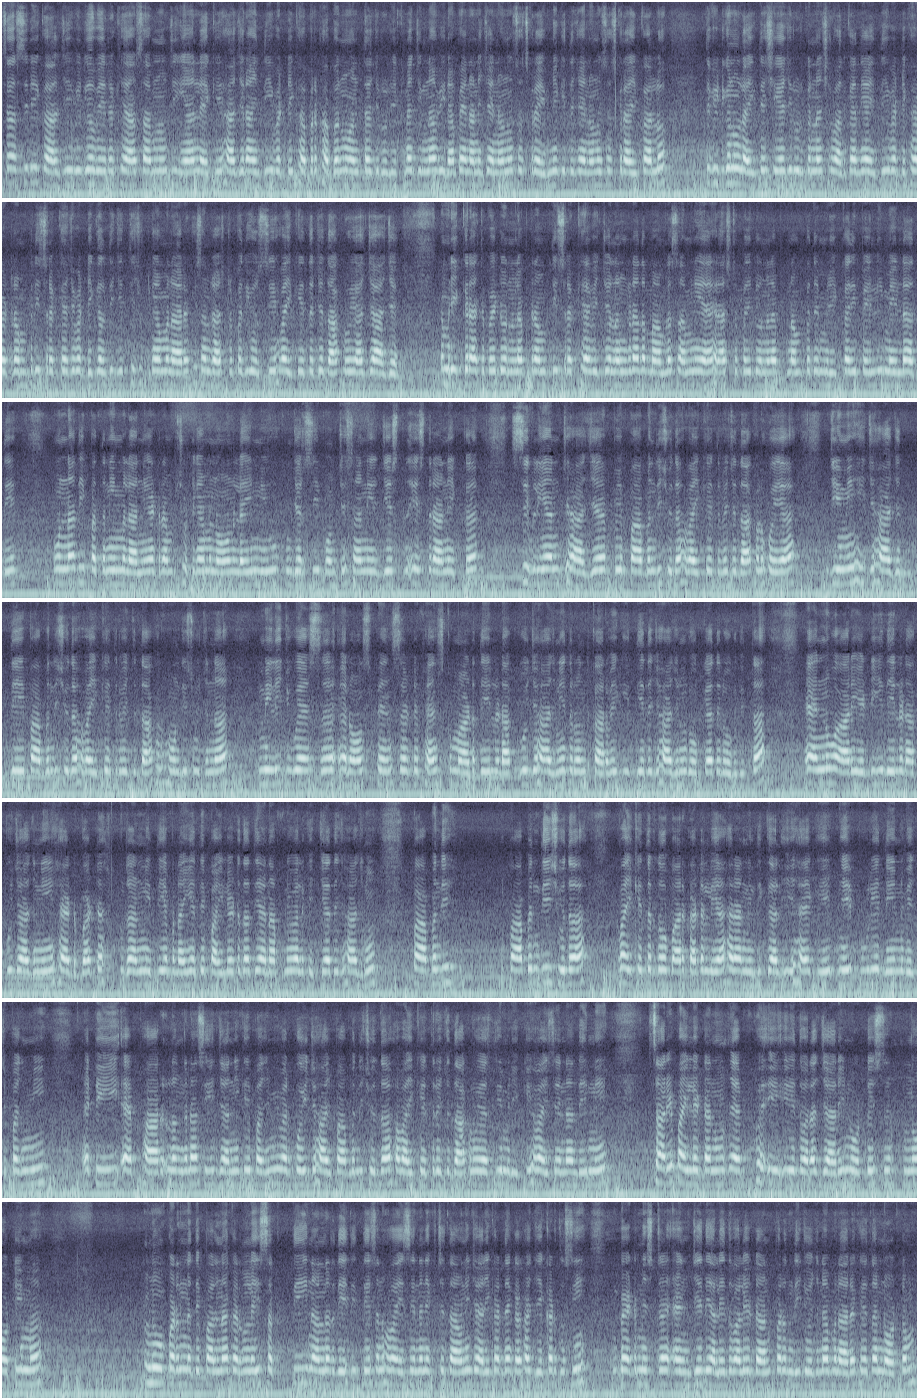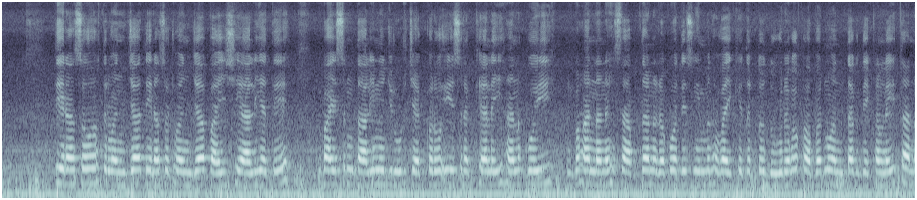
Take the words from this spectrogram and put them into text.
ਸਤਿ ਸ੍ਰੀ ਅਕਾਲ ਜੀ ਵੀਡੀਓ ਵੇਖ ਰੱਖਿਆ ਆਪ ਸਭ ਨੂੰ, ਜੀਆਂ ਲੈ ਕੇ ਹਾਜ਼ਰ ਹਾਂ ਦੀ ਵੱਡੀ ਖਬਰ ਖਬਰ ਨੂੰ ਅੰਤ ਤੱਕ ਜ਼ਰੂਰ ਦੇਖਣਾ ਜਿਨ੍ਹਾਂ ਵੀਰਾਂ ਭੈਣਾਂ ਨੇ ਚੈਨਲ ਨੂੰ ਸਬਸਕ੍ਰਾਈਬ ਨਹੀਂ ਕੀਤਾ, ਚੈਨਲ ਨੂੰ ਸਬਸਕ੍ਰਾਈਬ ਕਰ ਲਓ ਤੇ ਵੀਡੀਓ ਨੂੰ ਲਾਈਕ ਤੇ ਸ਼ੇਅਰ ਜ਼ਰੂਰ ਕਰਨਾ। ਸ਼ੁਰੂਆਤ ਕਰਦੇ ਹਾਂ ਅੱਜ ਦੀ ਵੱਡੀ ਖਬਰ ਟਰੰਪ ਦੀ ਸੁਰੱਖਿਆ 'ਚ ਵੱਡੀ ਗਲਤੀ ਜਿੱਥੇ ਛੁੱਟੀਆਂ ਮਨਾ ਰਹੇ ਸਨ ਰਾਸ਼ਟਰਪਤੀ, ਉਸੇ ਹਵਾਈ ਖੇਤਰ 'ਚ ਦਾਖਲ ਹੋਇਆ ਜਹਾਜ਼। ਅਮਰੀਕਾ ਰਾਸ਼ਟਰਪਤੀ ਡੋਨਲਡ ਟਰੰਪ ਦੀ ਸੁਰੱਖਿਆ ਵਿੱਚ ਉਲੰਘਣਾ ਦਾ ਮਾਮਲਾ ਸਾਹਮਣੇ ਆਇਆ ਹੈ। ਰਾਸ਼ਟਰਪਤੀ ਡੋਨਲਡ ਟਰੰਪ ਤੇ ਅਮਰੀਕਾ ਦੀ ਪਹਿਲੀ ਮਹਿਲਾ ਅਤੇ ਉਨ੍ਹਾਂ ਦੀ ਪਤਨੀ ਮਲਾਨੀਆ ਟਰੰਪ ਛੁੱਟੀਆਂ ਮਨਾਉਣ ਲਈ ਨਿਊ ਜਰਸੀ ਪਹੁੰਚੇ ਸਨ। ਜਿਸ, ਇਸ ਦੌਰਾਨ ਇੱਕ ਸਿਵਲੀਅਨ ਜਹਾਜ਼ ਪਾਬੰਦੀਸ਼ੁਦਾ ਹਵਾਈ ਖੇਤਰ ਵਿੱਚ ਦਾਖਲ ਹੋਇਆ। ਜਿਵੇਂ ਹੀ ਜਹਾਜ਼ ਦੇ ਪਾਬੰਦੀਸ਼ੁਦਾ ਹਵਾਈ ਖੇਤਰ ਵਿੱਚ ਦਾਖਲ ਹੋਣ ਦੀ ਸੂਚਨਾ ਮਿਲੀ ਯੂਐਸ ਐਰੋਸਪੇਸ ਡਿਫੈਂਸ ਕਮਾਂਡ ਦੇ ਲੜਾਕੂ ਜਹਾਜ਼ ਨੇ ਤੁਰੰਤ ਕਾਰਵਾਈ ਕੀਤੀ ਅਤੇ ਜਹਾਜ਼ ਨੂੰ ਰੋਕਿਆ ਤੇ ਰੋਕ ਦਿੱਤਾ। ਐਨਓਆਰਏਡੀ ਦੇ ਲੜਾਕੂ ਜਹਾਜ਼ ਨੇ ਹੈਡਬਟ ਰਣਨੀਤੀ ਅਪਣਾਈ ਅਤੇ ਪਾਇਲਟ ਦਾ ਧਿਆਨ ਆਪਣੇ ਵੱਲ ਖਿੱਚਿਆ ਤੇ ਜਹਾਜ਼ ਨੂੰ ਪਾਬੰਦੀ, ਪਾਬੰਦੀਸ਼ੁਦਾ ਹਵਾਈ ਖੇਤਰ ਤੋਂ ਬਾਹਰ ਕੱਢ ਲਿਆ। ਹੈਰਾਨੀ ਦੀ ਗੱਲ ਇਹ ਹੈ ਕਿ ਇਹ ਪੂਰੇ ਦਿਨ ਵਿੱਚ ਪੰਜਵੀਂ ਟੀ ਐੱਫ ਆਰ ਉਲੰਘਣਾ ਸੀ ਜਾਨੀ ਕਿ ਪੰਜਵੀਂ ਵਾਰ ਕੋਈ ਜਹਾਜ਼ ਪਾਬੰਦੀਸ਼ੁਦਾ ਹਵਾਈ ਖੇਤਰ ਵਿੱਚ ਦਾਖਲ ਹੋਇਆ ਸੀ। ਅਮਰੀਕੀ ਹਵਾਈ ਸੈਨਾ ਦੇ ਨੇ ਸਾਰੇ ਪਾਇਲਟਾਂ ਨੂੰ ਐਫਏਏ ਦੁਆਰਾ ਜਾਰੀ ਨੋਟਿਸ, ਨੋਟਿਮ ਨੂੰ ਪੜਨ ਅਤੇ ਪਾਲਣਾ ਕਰਨ ਲਈ ਸਖਤੀ ਨਾਲ ਨਿਰਦੇਸ਼ ਦਿੱਤੇ ਸਨ। ਹਵਾਈ ਸੈਨਾ ਨੇ ਇੱਕ ਚੇਤਾਵਨੀ ਜਾਰੀ ਕਰਦਿਆਂ ਕਿਹਾ, ਜੇਕਰ ਤੁਸੀਂ ਬੈਡਮਿਸਟਰ ਐਨਜੇ ਦੇ ਆਲੇ ਦੁਆਲੇ ਉਡਾਨ ਭਰਨ ਦੀ ਯੋਜਨਾ ਬਣਾ ਰਹੇ ਹੋ, ਤਾਂ ਨੋਟਮ 1353 1358 2246 ਅਤੇ 2247 ਨੂੰ ਜ਼ਰੂਰ ਚੈੱਕ ਕਰੋ। ਇਹ ਸੁਰੱਖਿਆ ਲਈ ਹਨ। ਕੋਈ ਬਹਾਨਾ ਨਹੀਂ। ਸਾਵਧਾਨ ਰਹੋ ਅਤੇ ਸੀਮਤ ਹਵਾਈ ਖੇਤਰ ਤੋਂ ਦੂਰ ਰਹੋ। ਖਬਰ ਨੂੰ ਅੰਤ ਤੱਕ ਦੇਖਣ ਲਈ ਧੰਨਵਾਦ।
